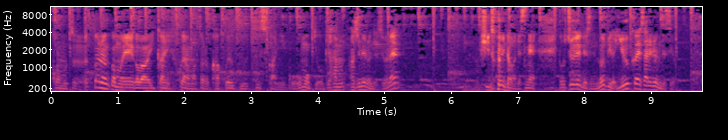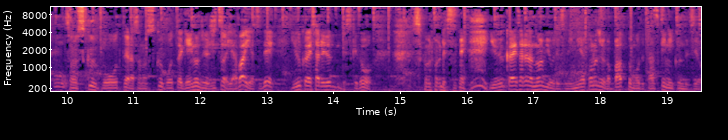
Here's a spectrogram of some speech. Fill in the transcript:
こもうずっとなんかもう映画はいかに福山雅治かっこよく映すかに、こう、重きを置き始めるんですよね。ひどいのはですね、途中でですね、ノビが誘拐されるんですよ。そのスクープを追ったら、そのスクープを追った芸能人が実はやばいやつで、誘拐されるんですけど、そのですね、誘拐されたノビをですね、都城がバット持って助けに行くんですよ。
